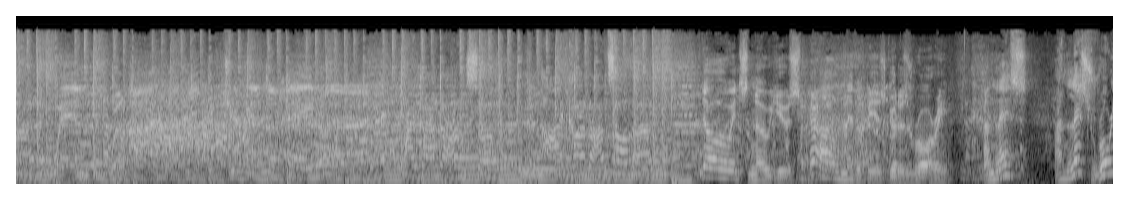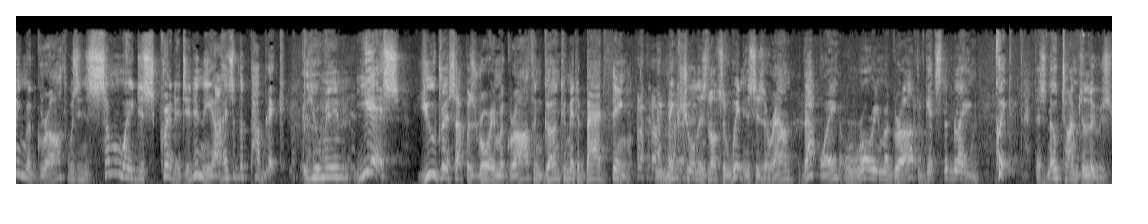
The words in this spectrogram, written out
that. When will I have my picture in the paper? I can't answer. I can't answer that. No, it's no use. I'll never be as good as Rory. Unless, unless Rory McGrath was in some way discredited in the eyes of the public. You mean? Yes, you dress up as Rory McGrath and go and commit a bad thing. We make sure there's lots of witnesses around. That way, Rory McGrath gets the blame. Quick, there's no time to lose.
